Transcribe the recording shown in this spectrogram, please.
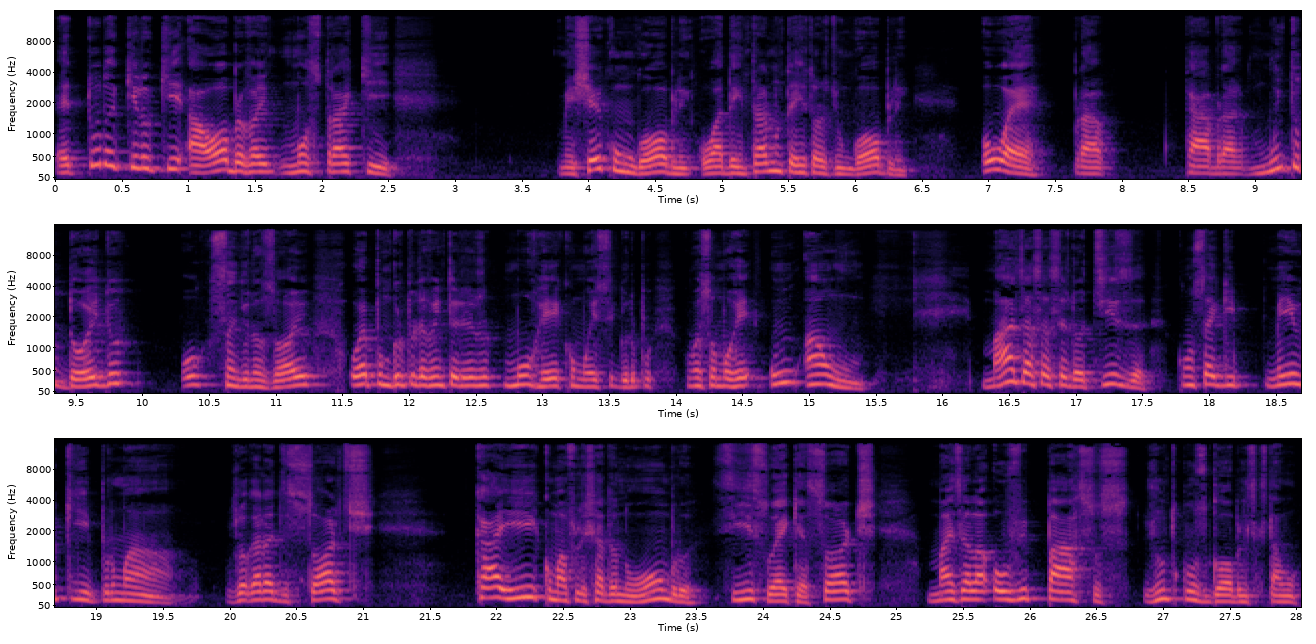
é tudo aquilo que a obra vai mostrar que mexer com um goblin ou adentrar no território de um goblin ou é para cabra muito doido ou sangue nos olhos ou é para um grupo de aventureiros morrer como esse grupo começou a morrer um a um. Mas a sacerdotisa consegue meio que por uma jogada de sorte cair com uma flechada no ombro, se isso é que é sorte, mas ela ouve passos junto com os goblins que estavam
